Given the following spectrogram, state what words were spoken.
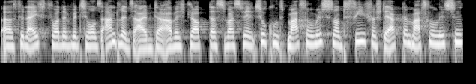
äh, vielleicht vor dem Pensionsantrittsalter. Aber ich glaube, das, was wir in Zukunft machen müssen und viel verstärkter machen müssen,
